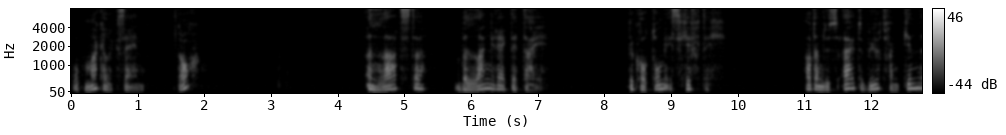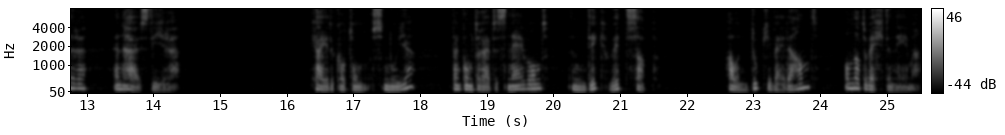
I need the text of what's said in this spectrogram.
ook makkelijk zijn, toch? Een laatste belangrijk detail. De croton is giftig. Houd hem dus uit de buurt van kinderen en huisdieren. Ga je de croton snoeien, dan komt er uit de snijwond een dik wit sap. Hou een doekje bij de hand om dat weg te nemen.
